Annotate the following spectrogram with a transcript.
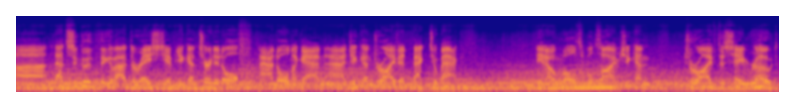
Uh, that's a good thing about the RaceChip. You can turn it off and on again and you can drive it back to back. You know, multiple times. You can drive the same road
